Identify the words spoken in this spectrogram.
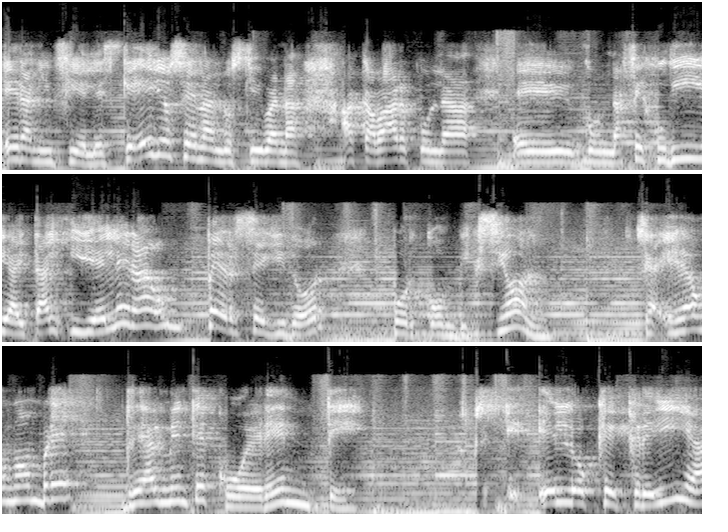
eran infieles, que ellos eran los que iban a acabar con la eh, con la fe judía y tal, y él era un perseguidor por convicción. O sea, era un hombre realmente coherente. En lo que creía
